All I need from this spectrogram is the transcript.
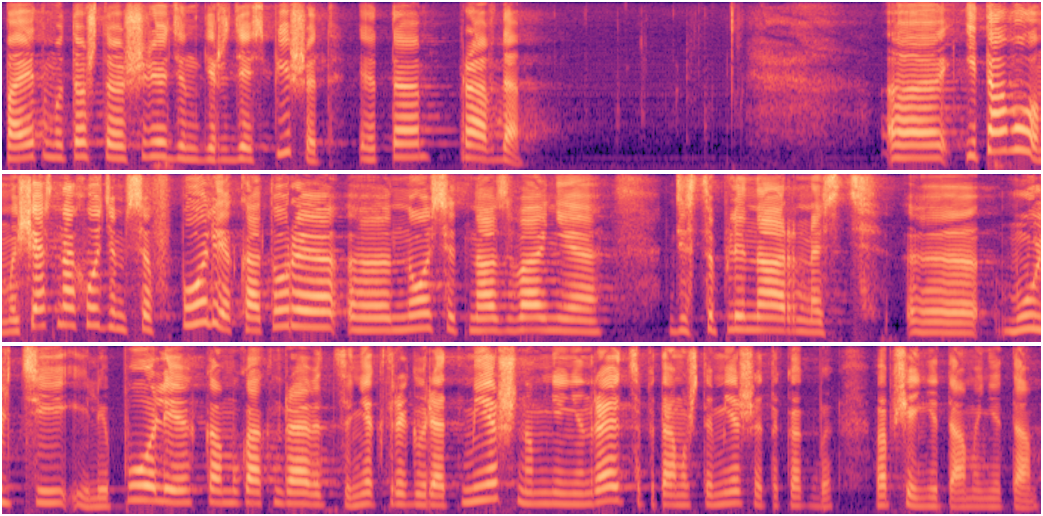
Поэтому то, что Шрёдингер здесь пишет, это правда. Э, итого, мы сейчас находимся в поле, которое э, носит название дисциплинарность э, мульти или поли, кому как нравится. Некоторые говорят меж, но мне не нравится, потому что меж это как бы вообще не там и не там.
